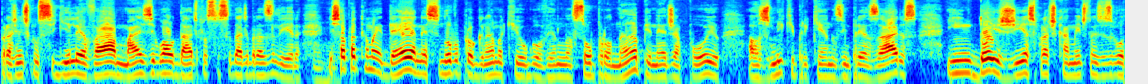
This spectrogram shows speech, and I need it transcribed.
para a gente conseguir levar mais igualdade para a sociedade brasileira. Uhum. E só para ter uma ideia, nesse novo programa que o governo lançou, o Pronamp, né, de apoio aos micro e pequenos empresários, em dois dias praticamente nós esgotamos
